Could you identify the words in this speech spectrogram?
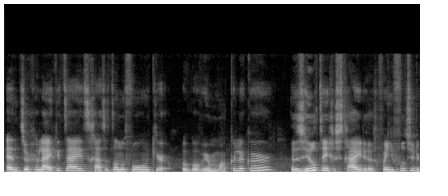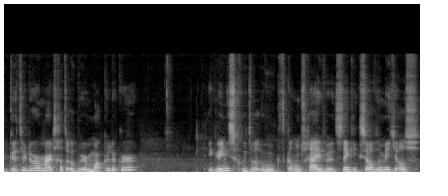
En tegelijkertijd gaat het dan de volgende keer ook wel weer makkelijker. Het is heel tegenstrijdig. Van je voelt je de kut erdoor, maar het gaat ook weer makkelijker. Ik weet niet zo goed hoe ik het kan omschrijven. Het is denk ik hetzelfde een beetje als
